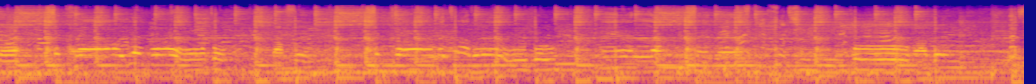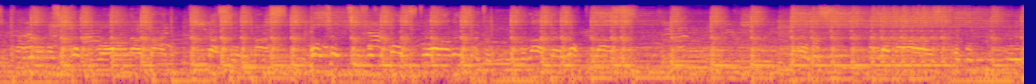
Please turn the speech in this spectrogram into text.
C'est croire le monde parfait. C'est comme être un robot. Elle, c'est l'esprit au rabais. L'esprit c'est pouvoir la manipulation de masse. Objectif dans l'histoire et c'est tenir la meilleure place. Au-dessus de la masse, reconnu et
